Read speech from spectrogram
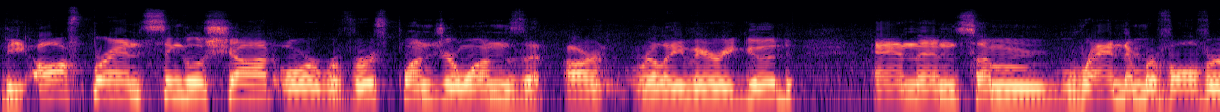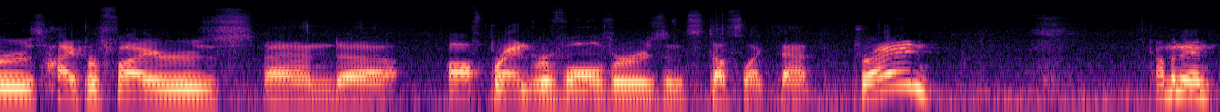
The off brand single shot or reverse plunger ones that aren't really very good. And then some random revolvers, hyperfires, and uh, off brand revolvers and stuff like that. Train! Coming in.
